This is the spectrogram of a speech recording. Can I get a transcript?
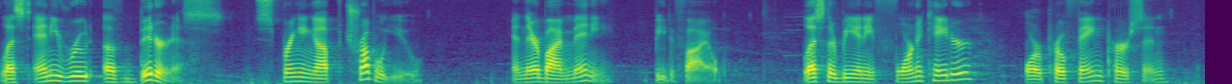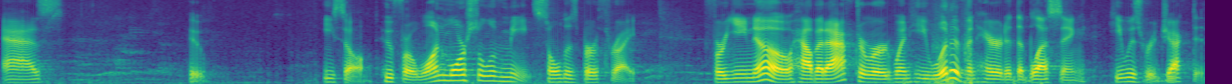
lest any root of bitterness springing up trouble you, and thereby many be defiled, lest there be any fornicator or profane person as who? Esau, who for one morsel of meat sold his birthright. For ye know how that afterward, when he would have inherited the blessing, he was rejected.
